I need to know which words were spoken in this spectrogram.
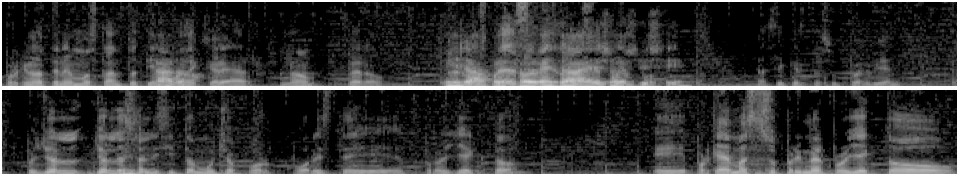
porque no tenemos tanto tiempo de crear, ¿no? Pero... Mira, pues todo eso, sí, sí. Así que está súper bien. Pues yo, yo les felicito mucho por, por este proyecto. Eh, porque además es su primer proyecto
